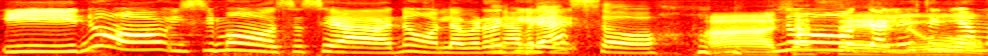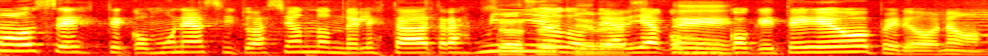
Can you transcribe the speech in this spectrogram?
Y no, hicimos, o sea, no, la verdad ¿Un que... abrazo? Ah, ya no, sé, tal vez teníamos este, como una situación donde él estaba atrás mío, donde había como Sí. un coqueteo, pero no,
